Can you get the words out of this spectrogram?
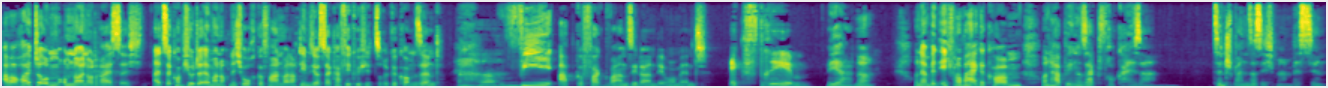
Aber heute um, um 9.30 Uhr, als der Computer immer noch nicht hochgefahren war, nachdem Sie aus der Kaffeeküche zurückgekommen sind. Wie abgefuckt waren Sie da in dem Moment? extrem. Ja, ne? Und dann bin ich vorbeigekommen und habe ihnen gesagt, Frau Kaiser, jetzt entspannen Sie sich mal ein bisschen.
